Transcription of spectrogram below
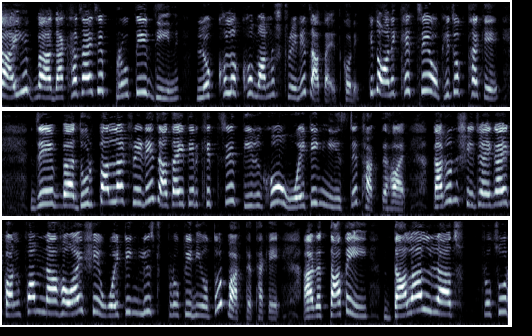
প্রায় দেখা যায় যে প্রতিদিন লক্ষ লক্ষ মানুষ ট্রেনে যাতায়াত করে। কিন্তু অনেক ক্ষেত্রে অভিযোগ থাকে যে দূরপাল্লা ট্রেনে যাতায়াতের ক্ষেত্রে দীর্ঘ ওয়েটিং লিস্টে থাকতে হয়। কারণ সে জায়গায় কনফার্ম না হওয়ায় সে ওয়েটিং লিস্ট প্রতিনিয়ত বাড়তে থাকে। আর তাতেই দালাল রাজ প্রচুর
